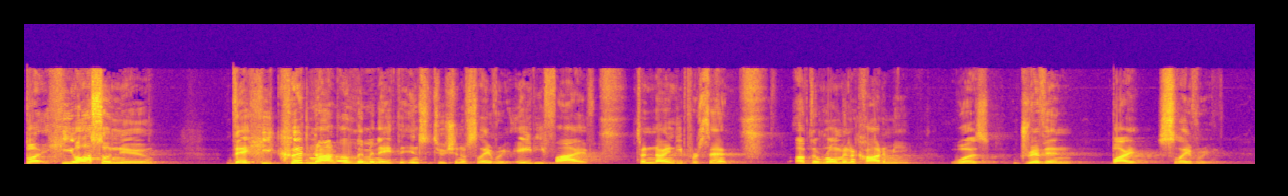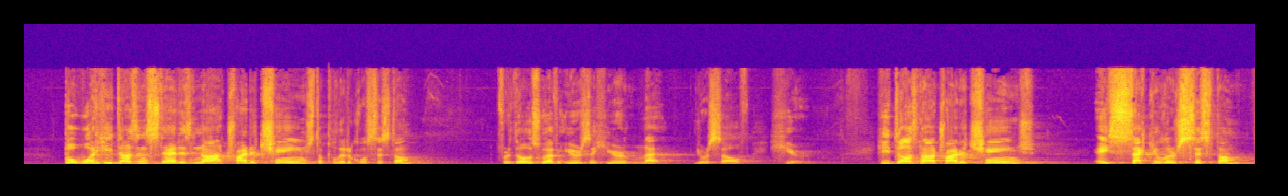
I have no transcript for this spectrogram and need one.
But he also knew that he could not eliminate the institution of slavery. 85 to 90% of the Roman economy was driven by slavery. But what he does instead is not try to change the political system. For those who have ears to hear, let yourself hear. He does not try to change a secular system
